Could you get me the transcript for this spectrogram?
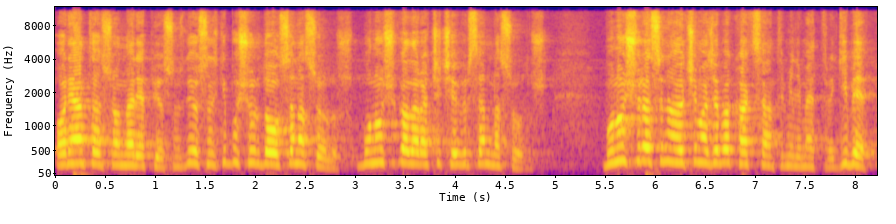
oryantasyonlar yapıyorsunuz. Diyorsunuz ki bu şurada olsa nasıl olur? Bunu şu kadar açı çevirsem nasıl olur? Bunun şurasını ölçüm acaba kaç santim milimetre gibi.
